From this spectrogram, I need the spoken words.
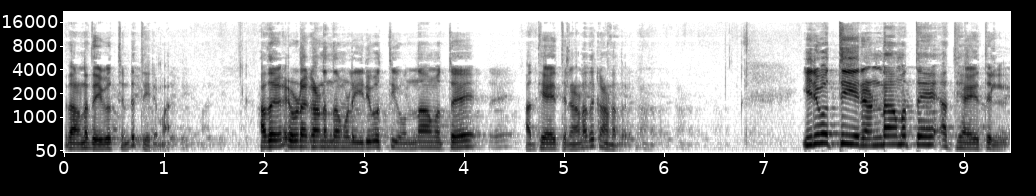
ഇതാണ് ദൈവത്തിന്റെ തീരുമാനം. അത് എവിടെ കാണുന്നത്? നമ്മൾ ഇരുപത്തി ഒന്നാമത്തെ അധ്യായത്തിലാണ് അത് കാണുന്നത്. ഇരുപത്തി രണ്ടാമത്തെ അധ്യായത്തിൽ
